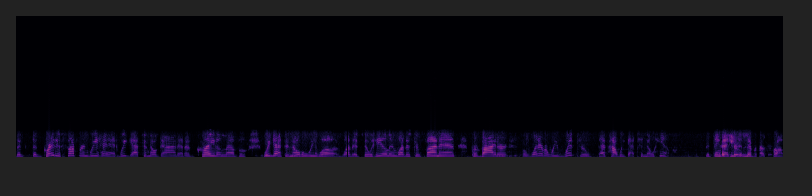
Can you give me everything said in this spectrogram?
the the greatest suffering we had, we got to know God at a greater level. We got to know who He was, whether it's through healing, whether it's through finance, provider, or whatever we went through. That's how we got to know Him, the thing That's that He true. delivered us from.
